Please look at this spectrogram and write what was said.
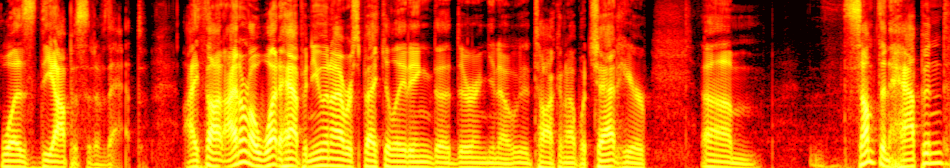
was the opposite of that. I thought I don't know what happened. You and I were speculating the, during you know talking up with chat here. Um, something happened.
